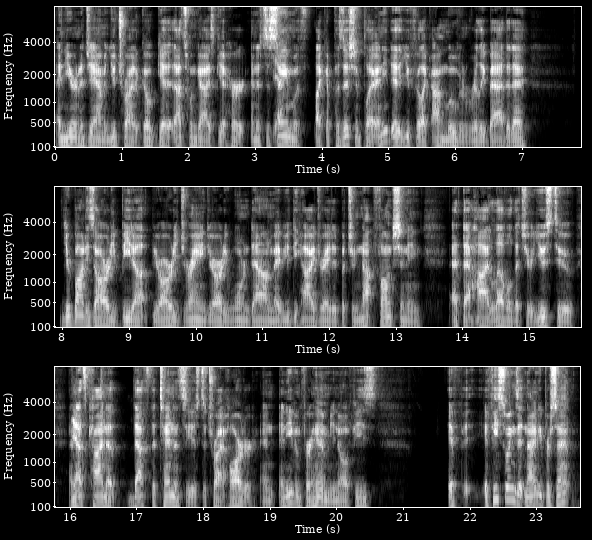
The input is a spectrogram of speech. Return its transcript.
and you're in a jam and you try to go get it. That's when guys get hurt. And it's the yeah. same with like a position player. Any day that you feel like I'm moving really bad today, your body's already beat up. You're already drained. You're already worn down. Maybe you're dehydrated, but you're not functioning at that high level that you're used to. And yeah. that's kind of, that's the tendency is to try harder. And, and even for him, you know, if he's, if, if he swings at 90%,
